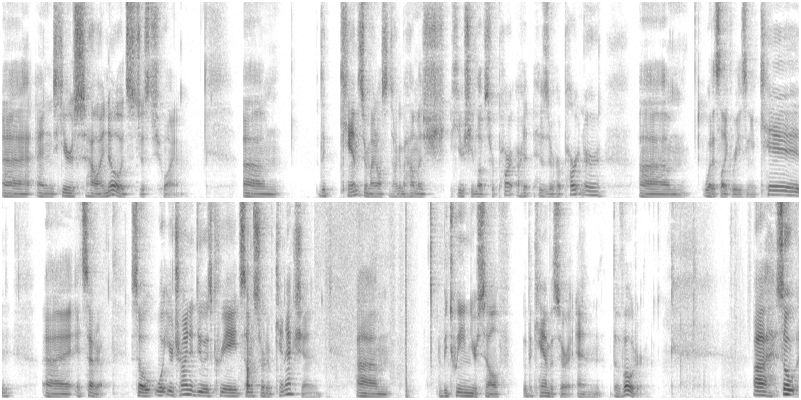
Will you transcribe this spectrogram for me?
Uh, and here's how I know it's just who I am. Um, the canvasser might also talk about how much he or she loves her part, his or her partner, um, what it's like raising a kid, uh, etc. So what you're trying to do is create some sort of connection um, between yourself, the canvasser, and the voter. Uh, so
